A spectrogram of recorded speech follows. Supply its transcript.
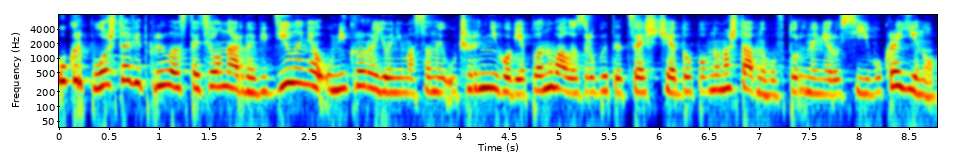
Укрпошта відкрила стаціонарне відділення у мікрорайоні Масани у Чернігові. Планували зробити це ще до повномасштабного вторгнення Росії в Україну.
